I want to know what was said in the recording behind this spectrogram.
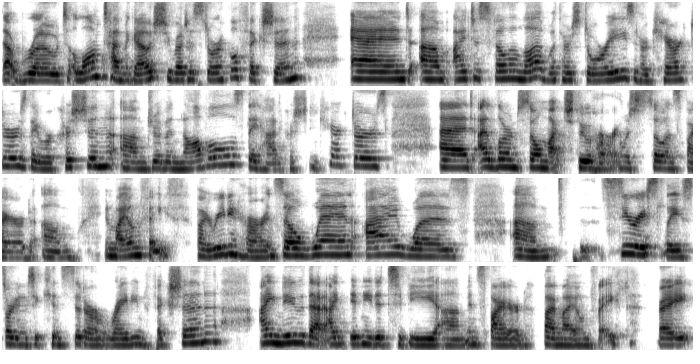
that wrote a long time ago. She wrote historical fiction. And um, I just fell in love with her stories and her characters. They were Christian um, driven novels, they had Christian characters. And I learned so much through her and was so inspired um, in my own faith by reading her. And so when I was um, seriously starting to consider writing fiction, I knew that I, it needed to be um, inspired by my own faith right?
